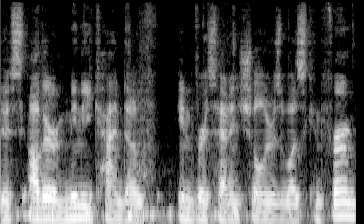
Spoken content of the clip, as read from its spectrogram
this other mini kind of inverse head and shoulders was confirmed,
